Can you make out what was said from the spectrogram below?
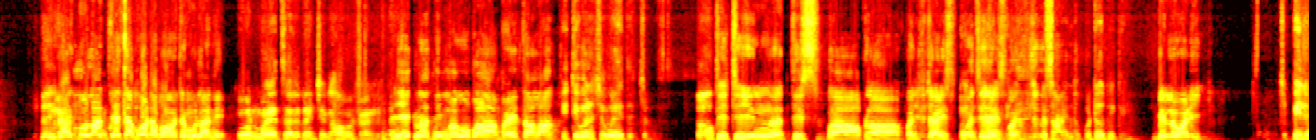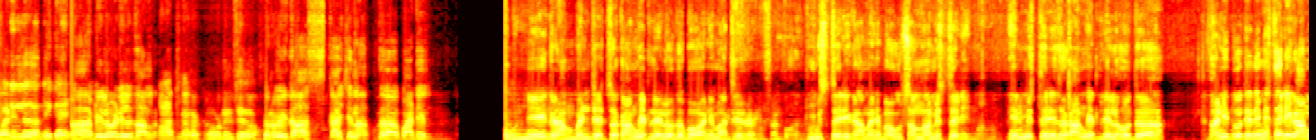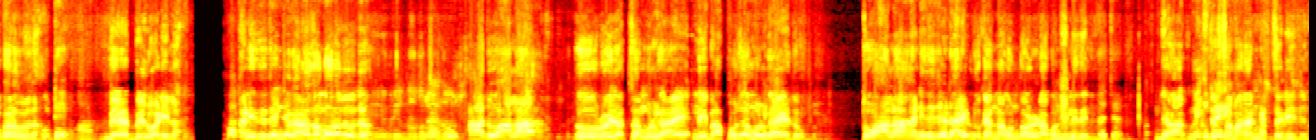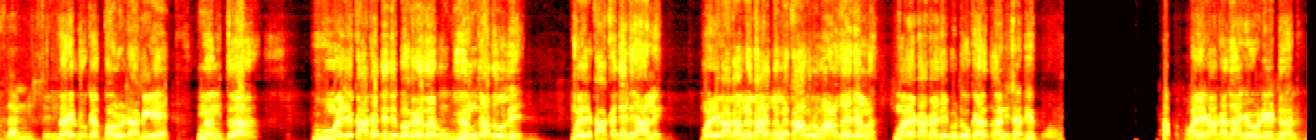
त्याच मुलांनी त्याच्या मोठ्या भावाच्या मुलाने. कोण माहीत झाले त्यांचे नाव काय? एकनाथ निम्मा गोपाळा महेश झाला. किती वर्ष वय आहे त्याचं त्याची इन तीस प- आपला पंचेचाळीस पंचेचाळीस पंचेचाळीस. कुठे होते ते? बिलवाडी. बेलवाडीला झाले काय? हा बिलवाडीला झालं. मारणार कोण आहे? ते? रोहिदास काशीनाथ पाटील. मी ग्रामपंचायतचं काम घेतलेलं होतं भवानी मातेचं. मिस्त्री काम आणि भाऊ संभा मिस्त्री. यांनी मिस्त्रीचं काम घेतलेलं होतं आणि तो तिथे मिस्त्री काम करत होता. बे- बिलवाडीला. आणि ते त्यांच्या घरासमोरच होतं. हा जो आला तो रोहिदासचा मुलगा आहे नाही बापूचा मुलगा आहे तो. तो आला आणि त्याच्या डायरेक्ट डोक्यात मागून पावडी टाकून दिली त्यांनी. हा आमचे समाधान मिस्त्रीचे. डायरेक्ट डोक्यात पावडी टाकली नंतर माझे काका तिथे बकऱ्या धरून घेऊन जात होते. माझे काका तिथे आले. माझ्या काकाने म्हणजे काय तुम्ही का बरं मारताय त्याला? माझ्या काकाचे बी डोक्यात आणि छातीत माझे काका जागेवर डेट झाले.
